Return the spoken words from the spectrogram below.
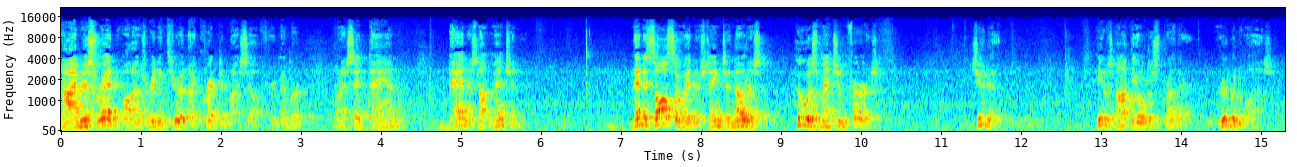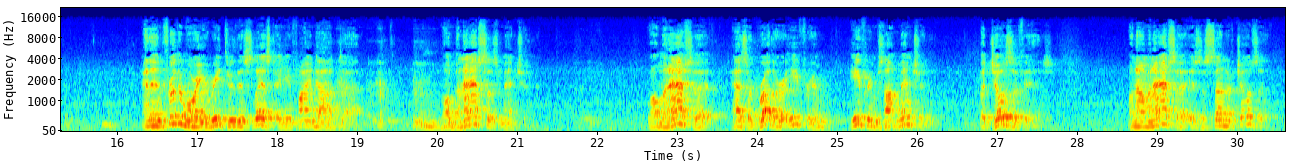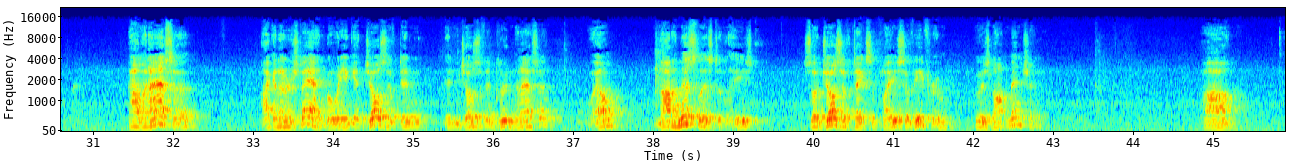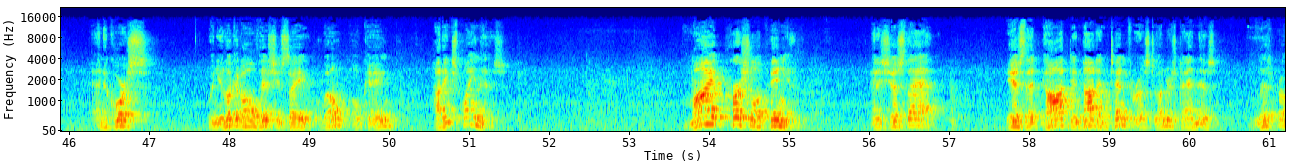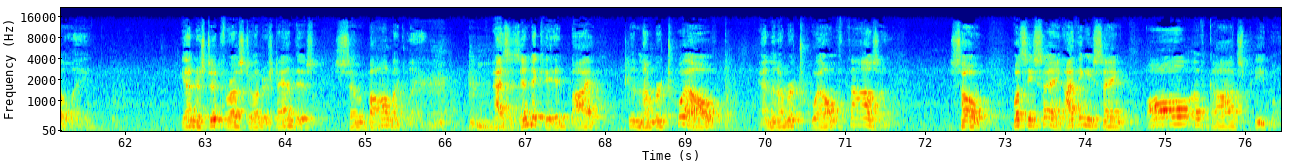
Now, I misread while I was reading through it, and I corrected myself. Remember when I said Dan? Dan is not mentioned. Then it's also interesting to notice who was mentioned first Judah. He was not the oldest brother, Reuben was. And then, furthermore, you read through this list and you find out, uh, well, Manasseh's mentioned. Well, Manasseh has a brother, Ephraim. Ephraim's not mentioned, but Joseph is. Well, now Manasseh is the son of Joseph. Now Manasseh, I can understand, but when you get Joseph, didn't didn't Joseph include Manasseh? Well, not in this list at least. So Joseph takes the place of Ephraim, who is not mentioned. Uh, and of course, when you look at all this, you say, well, okay, how to explain this? My personal opinion, and it's just that, is that God did not intend for us to understand this literally. He understood for us to understand this symbolically, as is indicated by the number 12 and the number 12,000. So, what's he saying? I think he's saying all of God's people.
